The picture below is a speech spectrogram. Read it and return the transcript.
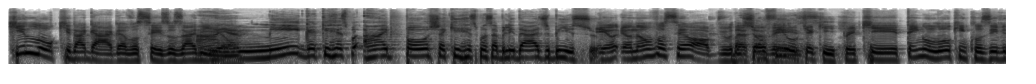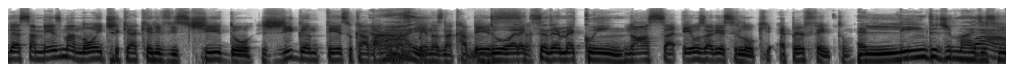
que look da Gaga vocês usariam? Ai, amiga, que respo... Ai, poxa, que responsabilidade, bicho. Eu, eu não vou ser óbvio Baixou dessa o vez. Fiuk aqui. Porque tem um look, inclusive, dessa mesma noite, que é aquele vestido gigantesco que ela tá com umas Ai, penas na cabeça. Do Alexander McQueen. Nossa, eu usaria esse look. É perfeito. É lindo demais esse Uau,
